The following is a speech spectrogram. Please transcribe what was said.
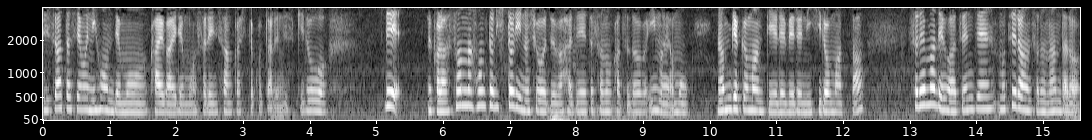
実際私も日本でも海外でもそれに参加したことあるんですけどでだからそんな本当に一人の少女が始めたその活動が今やもう何百万っていうレベルに広まった。それまでは全然もちろんそのなんだろう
